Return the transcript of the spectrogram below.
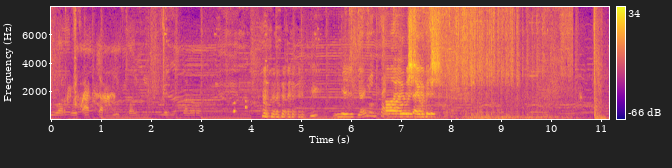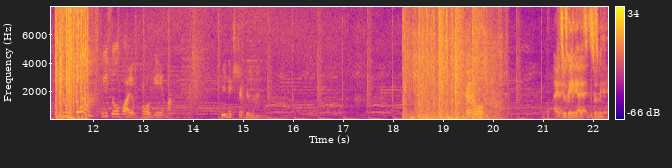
you are voice actor. Please buy me skin in Valorant. you hear this guy? Inside. Oh, I wish, I wish. Duto! See Sova, I am pro gamer. Phoenix check your behind. Careful! Ah, it's okay, guys, it's okay.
